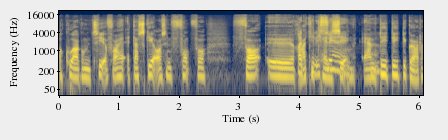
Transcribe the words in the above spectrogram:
at kunne argumentere for, at der sker også en form for for øh, radikalisering. Ja. det, det, det gør der.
